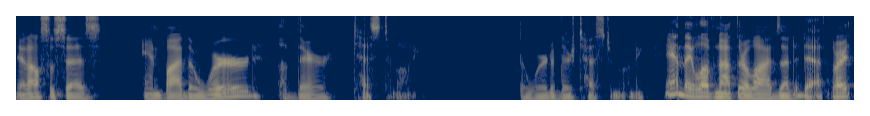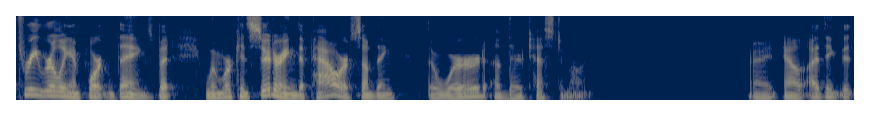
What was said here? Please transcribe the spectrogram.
it also says, and by the word of their testimony. The word of their testimony. And they love not their lives unto death, right? Three really important things. But when we're considering the power of something, the word of their testimony. All right. Now, I think that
